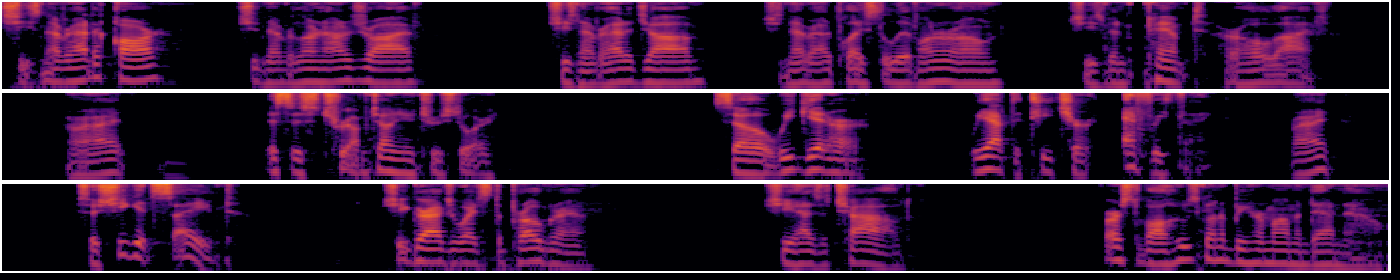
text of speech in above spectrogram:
she's never had a car. She's never learned how to drive. She's never had a job. She's never had a place to live on her own. She's been pimped her whole life. All right? This is true. I'm telling you a true story. So we get her. We have to teach her everything, right? So she gets saved. She graduates the program. She has a child. First of all, who's going to be her mom and dad now?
